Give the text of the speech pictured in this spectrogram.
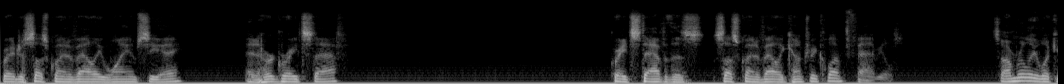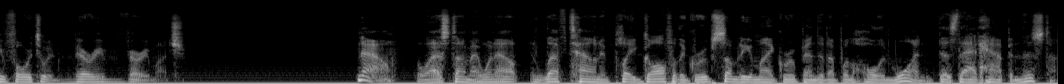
Greater Susquehanna Valley YMCA, and her great staff great staff of the Susquehanna Valley Country Club. Fabulous. So I'm really looking forward to it very, very much. Now, the last time I went out and left town and played golf with a group, somebody in my group ended up with a hole in one. Does that happen this time?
